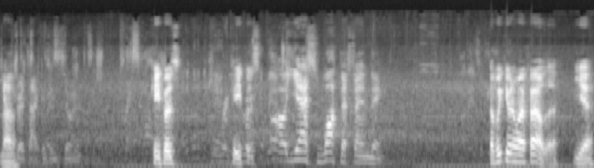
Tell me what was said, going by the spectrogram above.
a no. counter attack is ensuing. Keepers. Keepers. Oh yes, what defending? Have we given away a foul there? Yeah.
